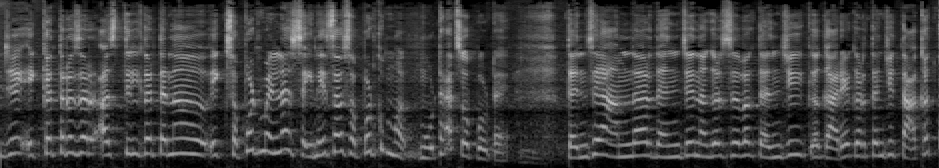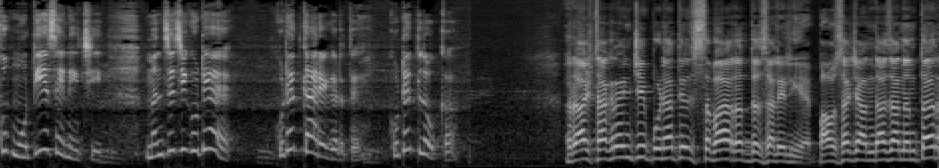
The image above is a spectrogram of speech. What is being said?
म्हणजे एकत्र जर असतील तर त्यांना एक सपोर्ट मिळेल ना सेनेचा सपोर्ट खूप मोठा सपोर्ट आहे. त्यांचे आमदार त्यांचे नगरसेवक त्यांची कार्यकर्त्यांची ताकद खूप मोठी आहे सेनेची. मनसेची कुठे आहे? कुठेत कार्यकर्ते? कुठेत लोक? राज ठाकरेंची पुण्यातील सभा रद्द झालेली आहे. पावसाच्या अंदाजानंतर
